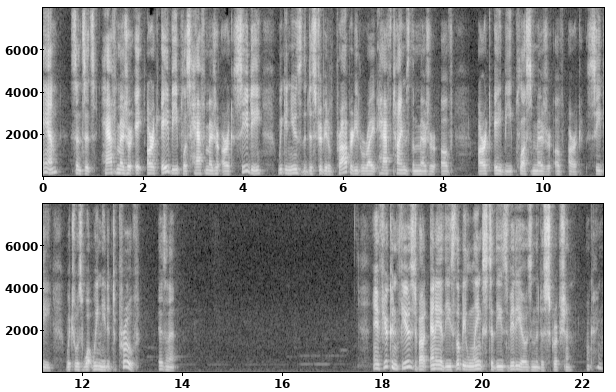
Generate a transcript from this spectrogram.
And since it's half measure arc AB plus half measure arc CD, we can use the distributive property to write half times the measure of arc AB plus measure of arc CD, which was what we needed to prove, isn't it? If you're confused about any of these, there'll be links to these videos in the description, okay?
